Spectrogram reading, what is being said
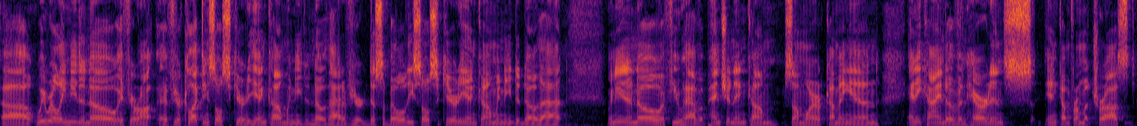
uh, we really need to know if you're on, if you're collecting Social Security income, we need to know that. If you're disability Social Security income, we need to know that. We need to know if you have a pension income somewhere coming in, any kind of inheritance income from a trust.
